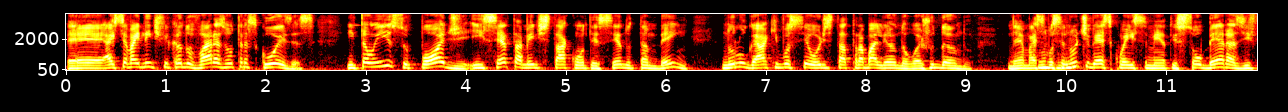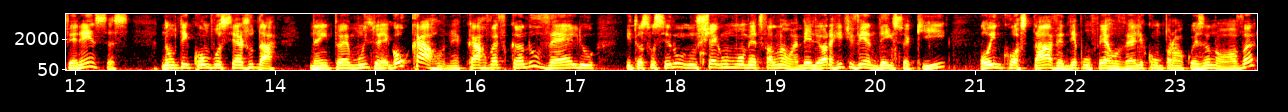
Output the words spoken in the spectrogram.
É, aí você vai identificando várias outras coisas. Então isso pode e certamente está acontecendo também no lugar que você hoje está trabalhando ou ajudando. Né? Mas se você uhum. não tivesse conhecimento e souber as diferenças, não tem como você ajudar. Né? Então é muito. É igual o carro, né? O carro vai ficando velho. Então, se você não, não chega um momento e fala, não, é melhor a gente vender isso aqui, ou encostar, vender para um ferro velho e comprar uma coisa nova,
